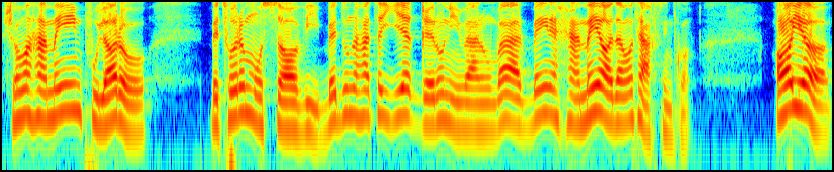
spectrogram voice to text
شما همه این پولا رو به طور مساوی بدون حتی یه قرون این ور بین همه آدما تقسیم کن. آیا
